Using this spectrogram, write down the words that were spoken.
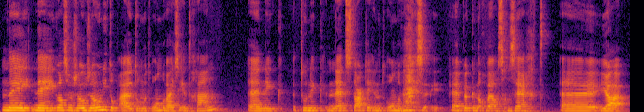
Nee, nee, ik was er sowieso niet op uit om het onderwijs in te gaan. En ik, toen ik net startte in het onderwijs, heb ik nog wel eens gezegd... eh, ja,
